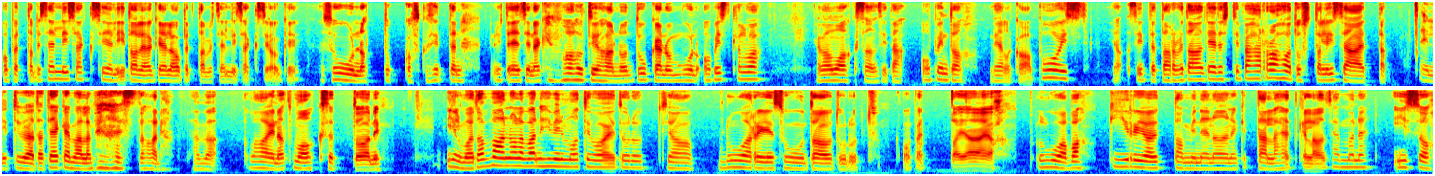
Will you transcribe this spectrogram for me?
opettamisen lisäksi, eli italian kielen opettamisen lisäksi onkin suunnattu, koska sitten nyt ensinnäkin valtiohan on tukenut mun opiskelua ja mä maksan sitä opintovelkaa pois. Ja sitten tarvitaan tietysti vähän rahoitusta lisää, että eli työtä tekemällä pitäisi saada nämä lainat maksettua, niin ilmoitan vaan olevan hyvin motivoitunut ja nuoriin suuntautunut opettaja ja luova kirjoittaminen ainakin tällä hetkellä on semmoinen iso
